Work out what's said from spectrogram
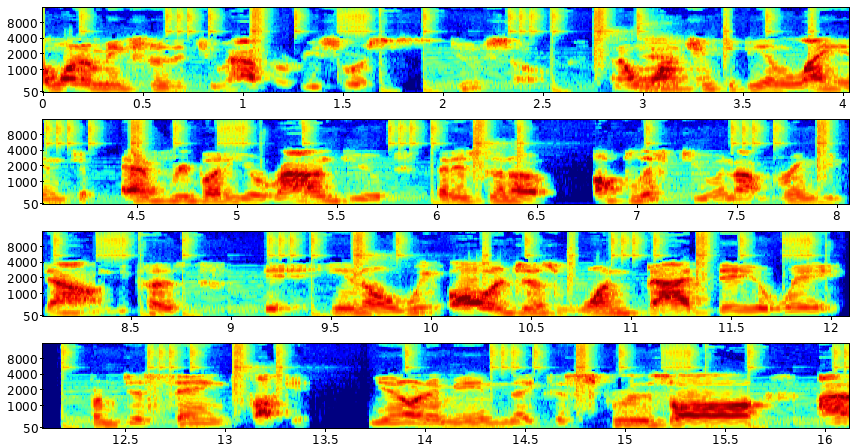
I want to make sure that you have the resources to do so. And I yeah. want you to be enlightened to everybody around you that is going to uplift you and not bring you down because it, you know, we all are just one bad day away from just saying fuck it. You know what I mean? Like just screw this all. I,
